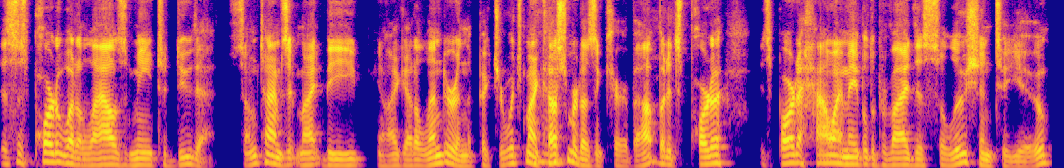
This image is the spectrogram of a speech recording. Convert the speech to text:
this is part of what allows me to do that. Sometimes it might be, you know, I got a lender in the picture, which my mm-hmm. customer doesn't care about, but it's part of it's part of how I'm able to provide this solution to you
